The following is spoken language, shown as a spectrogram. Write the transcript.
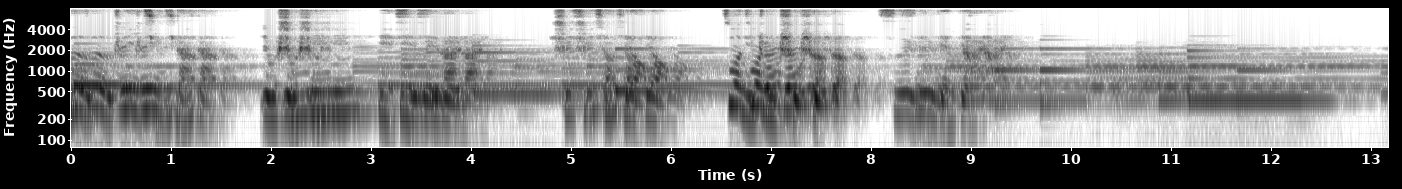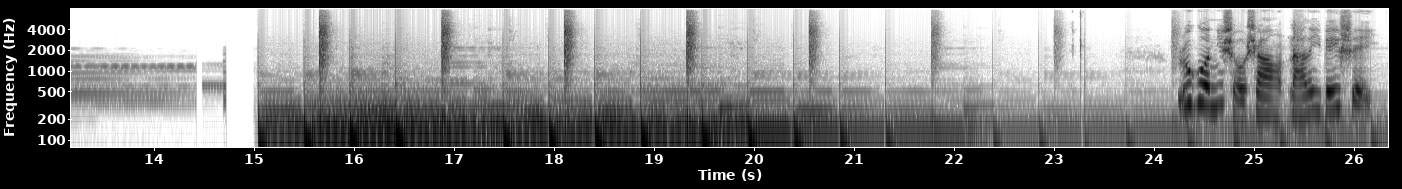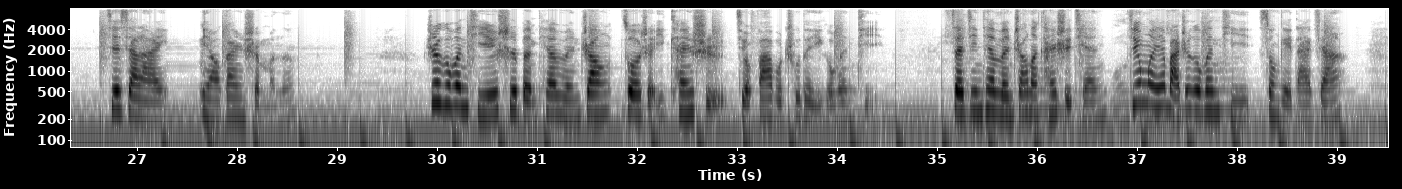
字追忆情感，用声音辨析未来。时情小调，做你专属的私人电台。如果你手上拿了一杯水，接下来你要干什么呢？这个问题是本篇文章作者一开始就发不出的一个问题。在今天文章的开始前，金墨也把这个问题送给大家，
